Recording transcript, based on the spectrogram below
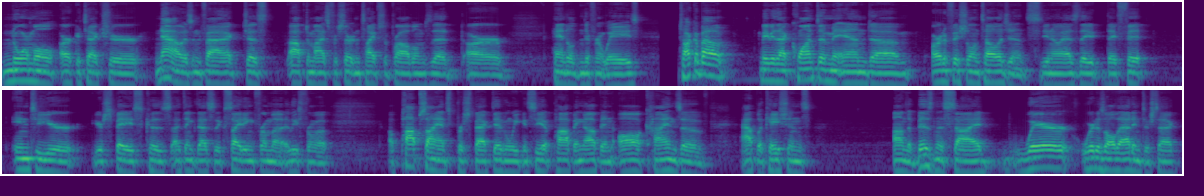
normal architecture now is in fact just optimized for certain types of problems that are handled in different ways. Talk about maybe that quantum and um, artificial intelligence, you know, as they they fit into your your space, because I think that's exciting from a at least from a a pop science perspective, and we can see it popping up in all kinds of applications on the business side. Where where does all that intersect?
